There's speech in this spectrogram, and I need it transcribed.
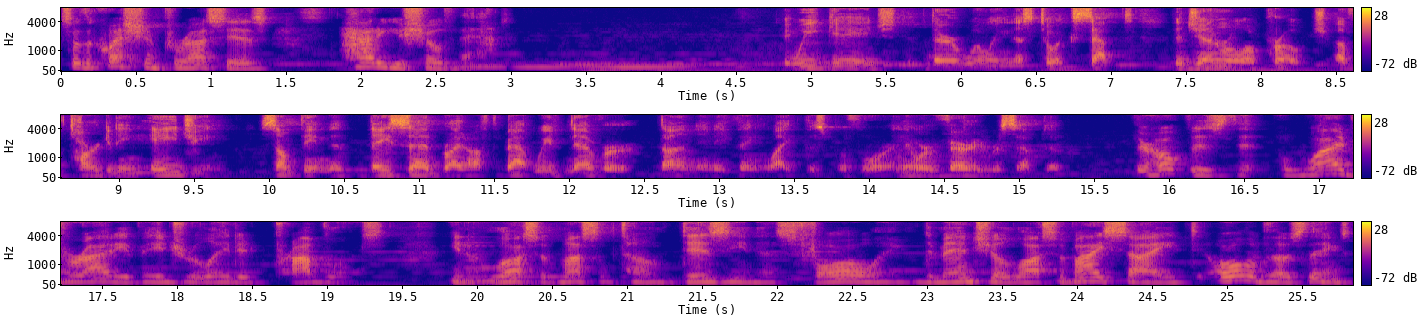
So the question for us is How do you show that? We gauged their willingness to accept the general approach of targeting aging, something that they said right off the bat, we've never done anything like this before, and they were very receptive. Their hope is that a wide variety of age related problems, you know, loss of muscle tone, dizziness, falling, dementia, loss of eyesight, all of those things,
